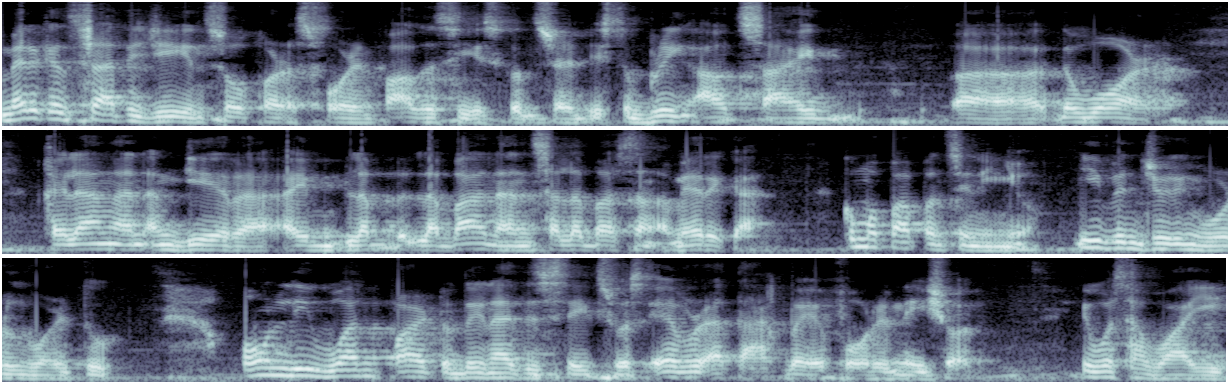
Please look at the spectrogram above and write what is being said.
American strategy in so far as foreign policy is concerned is to bring outside uh, the war. Kailangan ang gera ay lab- labanan sa labas ng Amerika. Kung mapapansin ninyo, even during World War II, only one part of the United States was ever attacked by a foreign nation. It was Hawaii.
